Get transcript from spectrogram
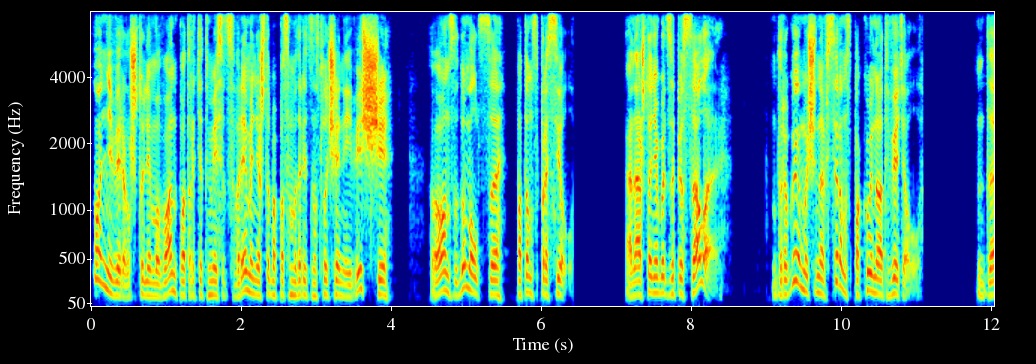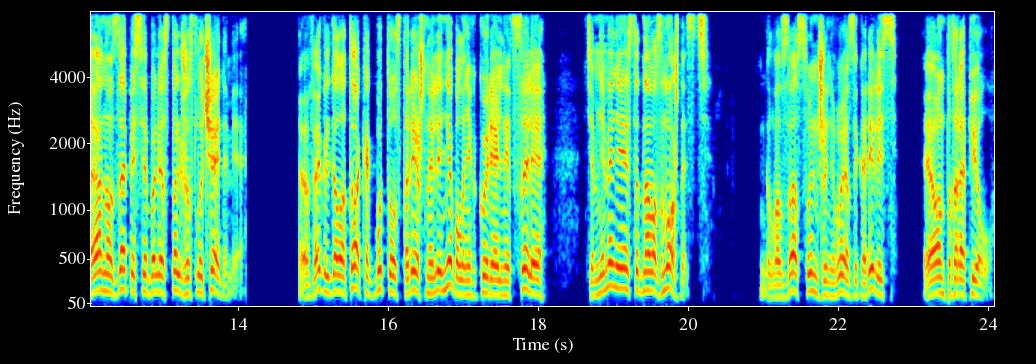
Он не верил, что Лиму Ван потратит месяц времени, чтобы посмотреть на случайные вещи. Он задумался, потом спросил. «Она что-нибудь записала?» Другой мужчина в сером спокойно ответил. Да, но записи были столь же случайными. Выглядело так, как будто у старейшины Ли не было никакой реальной цели. Тем не менее, есть одна возможность. Глаза Сунь Джиньвэя загорелись, и он поторопил.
